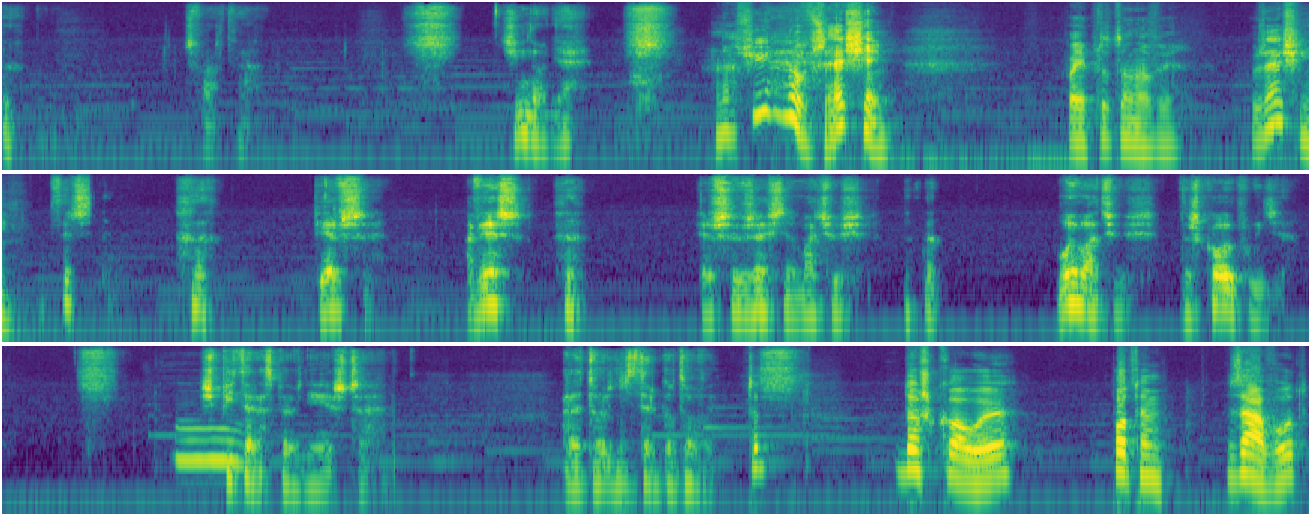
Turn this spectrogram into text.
Czwarta. Zimno, nie? No zimno, wrzesień. Panie Plutonowy, wrzesień. Faktycznie. Pierwszy. A wiesz, pierwszy września, Maciuś. Mój Maciuś do szkoły pójdzie. Śpi teraz pewnie jeszcze. Ale tornister gotowy. To do szkoły, potem zawód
